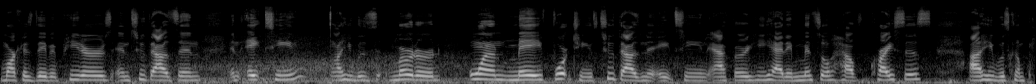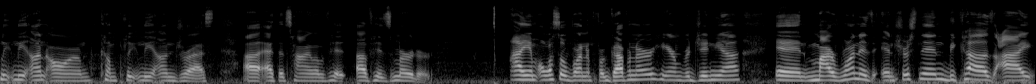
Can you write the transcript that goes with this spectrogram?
Marcus David Peters in 2018. Uh, he was murdered on May 14th, 2018, after he had a mental health crisis. Uh, he was completely unarmed, completely undressed uh, at the time of his, of his murder. I am also running for governor here in Virginia, and my run is interesting because I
